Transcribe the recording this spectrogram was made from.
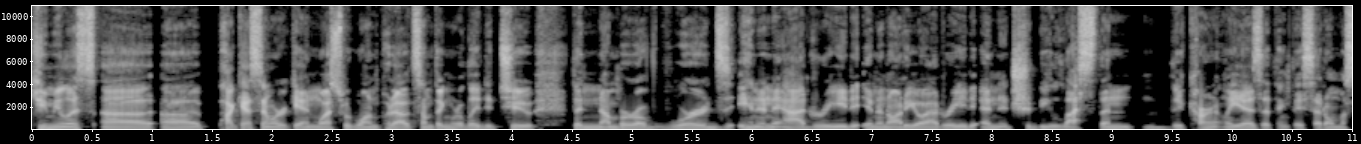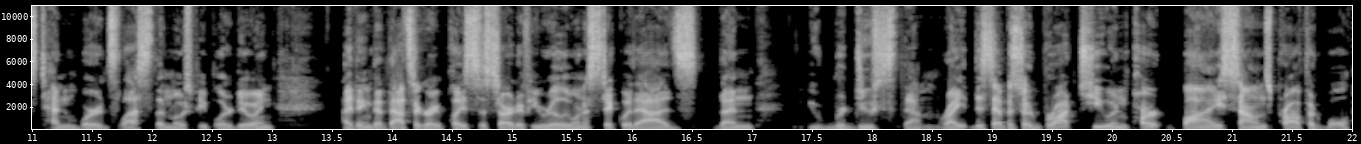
Cumulus uh, uh, podcast network and Westwood One put out something related to the number of words in an ad read, in an audio ad read, and it should be less than it currently is. I think they said almost 10 words less than most people are doing. I think that that's a great place to start. If you really want to stick with ads, then reduce them, right? This episode brought to you in part by Sounds Profitable.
